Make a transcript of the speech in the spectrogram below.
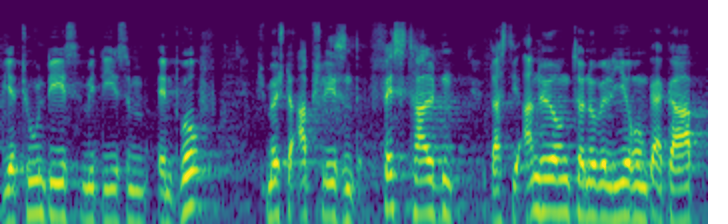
Wir tun dies mit diesem Entwurf. Ich möchte abschließend festhalten, dass die Anhörung zur Novellierung ergab,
